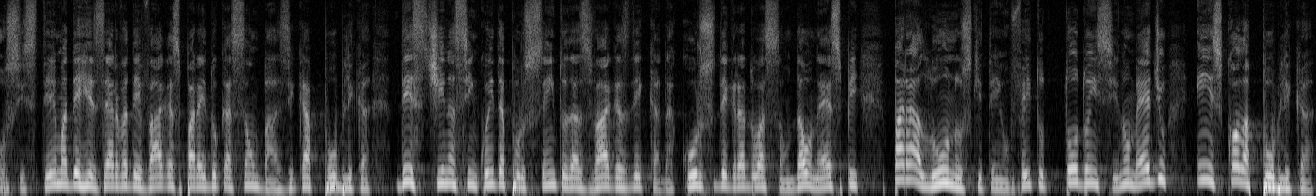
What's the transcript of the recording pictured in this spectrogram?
O Sistema de Reserva de Vagas para a Educação Básica Pública destina 50% das vagas de cada curso de graduação da Unesp para alunos que tenham feito todo o ensino médio em escola pública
